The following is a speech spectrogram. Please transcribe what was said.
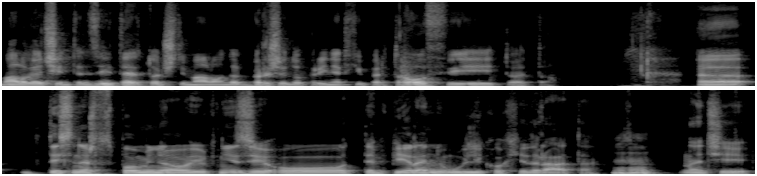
malo veći intenzitet, to će ti malo onda brže doprinijeti hipertrofiji i to je to. E, ti si nešto spominjao i u knjizi o tempiranju ugljikohidrata. Znači,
